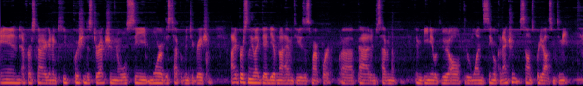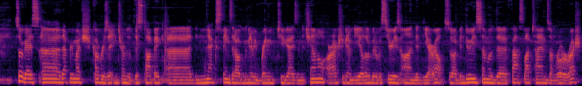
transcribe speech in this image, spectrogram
and FrSky are going to keep pushing this direction and we'll see more of this type of integration. I personally like the idea of not having to use a smart port uh, pad and just having and being able to do it all through one single connection sounds pretty awesome to me. So, guys, uh, that pretty much covers it in terms of this topic. Uh, the next things that I'm going to be bringing to you guys in the channel are actually going to be a little bit of a series on the DRL. So, I've been doing some of the fast lap times on Rotor Rush.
